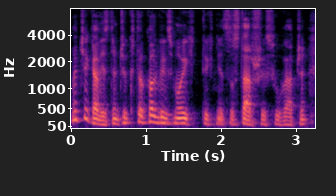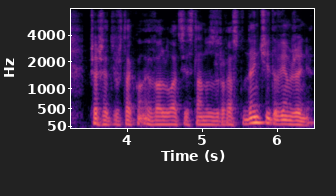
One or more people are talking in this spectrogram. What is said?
No ciekaw jestem, czy ktokolwiek z moich tych nieco starszych słuchaczy przeszedł już taką ewaluację stanu zdrowia. Studenci to wiem, że nie.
